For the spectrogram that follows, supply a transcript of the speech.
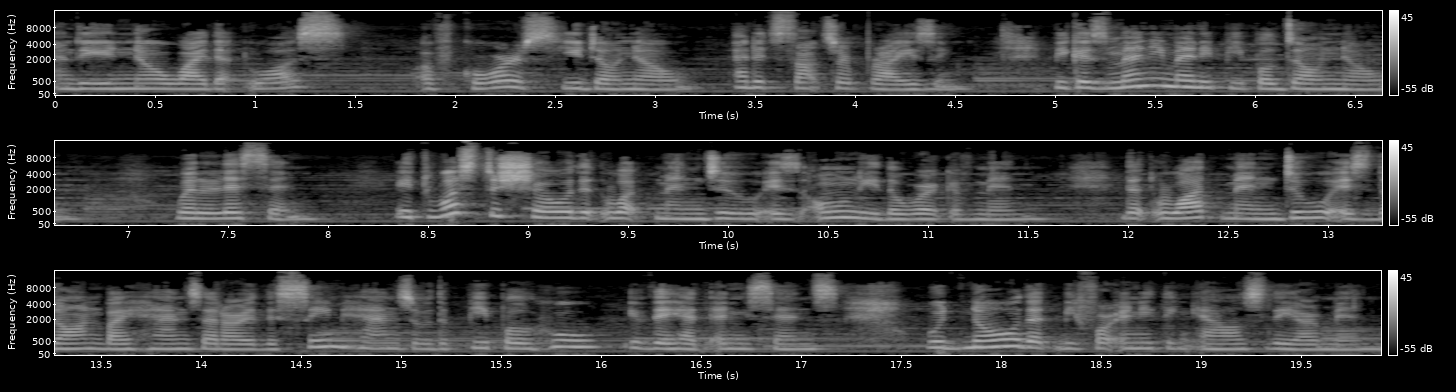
And do you know why that was? Of course, you don't know, and it's not surprising, because many, many people don't know. Well, listen, it was to show that what men do is only the work of men, that what men do is done by hands that are the same hands of the people who, if they had any sense, would know that before anything else they are men.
